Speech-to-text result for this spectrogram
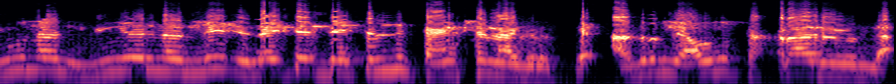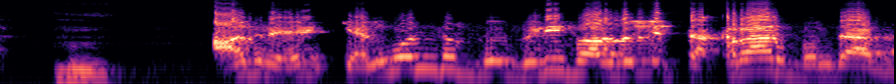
ಯುಎನ್ ಅಲ್ಲಿ ಯುನೈಟೆಡ್ ನೇಷನ್ ಸ್ಯಾಂಕ್ಷನ್ ಆಗಿರುತ್ತೆ. ಅದ್ರಲ್ಲಿ ಯಾವುದು ತಕರಾರು ಇರಲ್ಲ ಆದ್ರೆ ಕೆಲವೊಂದು ಗಡಿ ಭಾಗದಲ್ಲಿ ತಕರಾರು ಬಂದಾಗ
